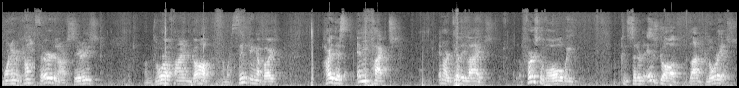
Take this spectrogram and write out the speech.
Morning we come third in our series on glorifying God, and we're thinking about how this impacts in our daily lives. First of all, we considered is God that glorious?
